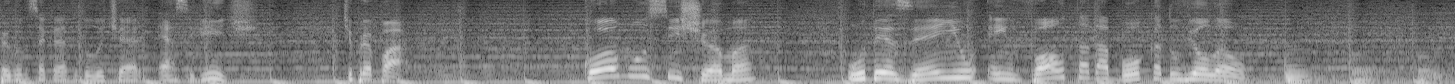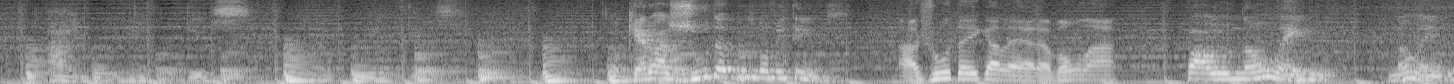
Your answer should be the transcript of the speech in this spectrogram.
pergunta secreta do Luthier, é a seguinte. Te prepara. Como se chama o desenho em volta da boca do violão? Ai, meu Deus. Ai, meu Deus. Eu quero ajuda dos 91. Ajuda aí, galera. Vamos lá. Paulo, eu não lembro. Não lembro.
